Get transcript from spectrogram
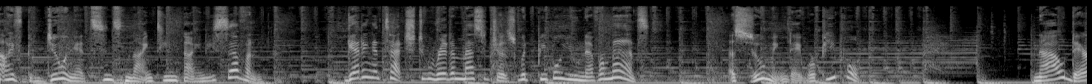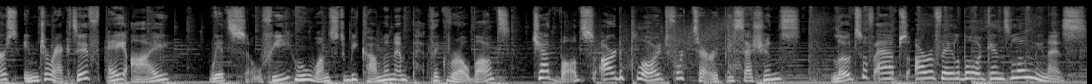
I've been doing it since 1997 getting attached to written messages with people you never met, assuming they were people. Now there's interactive AI with Sophie, who wants to become an empathic robot. Chatbots are deployed for therapy sessions. Loads of apps are available against loneliness.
